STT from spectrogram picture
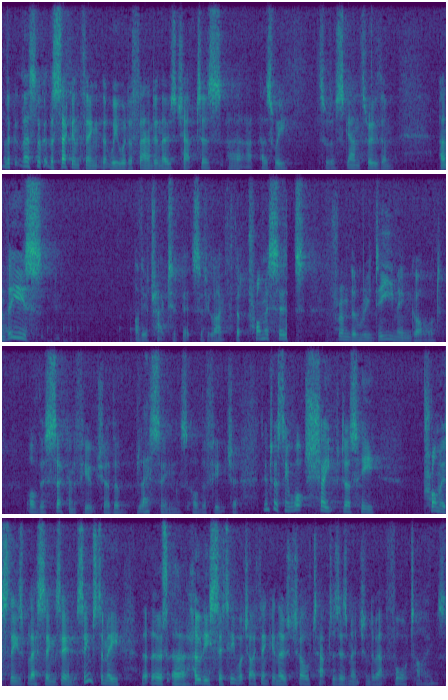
look at, let's look at the second thing that we would have found in those chapters uh, as we sort of scan through them. And these are the attractive bits, if you like, the promises from the redeeming God of the second future, the blessings of the future. It's interesting, what shape does he promise these blessings in. It seems to me that there's a holy city, which I think in those 12 chapters is mentioned about four times.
